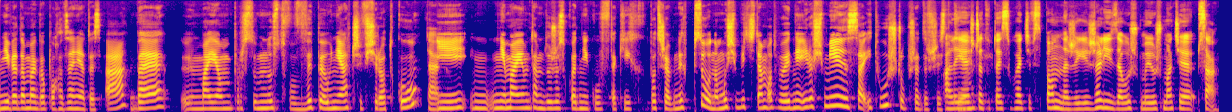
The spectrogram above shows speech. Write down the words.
niewiadomego pochodzenia, to jest A. B. y, Mają po prostu mnóstwo wypełniaczy w środku Tak. i nie mają tam dużo składników takich potrzebnych psu. No musi być tam odpowiednia ilość mięsa i tłuszczu przede wszystkim. Ale ja jeszcze tutaj, słuchajcie, wspomnę, że jeżeli załóżmy już macie psa,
